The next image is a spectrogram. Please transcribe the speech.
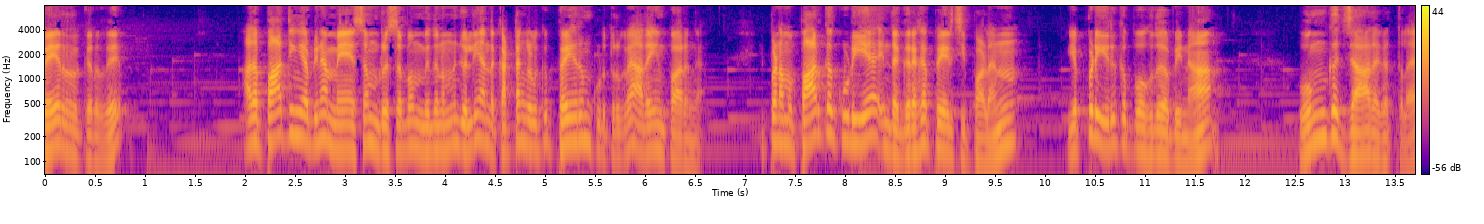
பெயர் இருக்கிறது. அதை பார்த்தீங்க அப்படின்னா மேசம் ரிஷபம் மிதுனம்னு சொல்லி அந்த கட்டங்களுக்கு பெயரும் கொடுத்துருக்குறேன். அதையும் பாருங்கள் இப்போ நம்ம பார்க்கக்கூடிய இந்த கிரக பயிற்சி பலன் எப்படி இருக்க போகுது அப்படின்னா உங்கள் ஜாதகத்தில்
